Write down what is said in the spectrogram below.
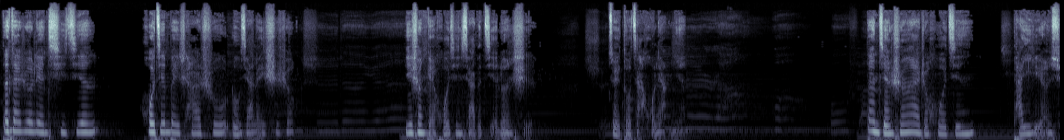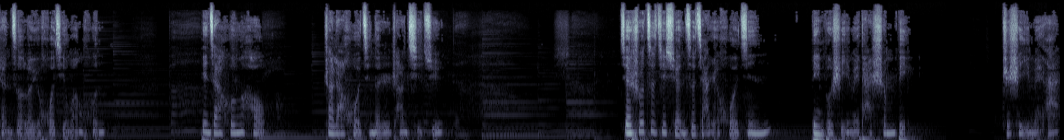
但在热恋期间，霍金被查出卢加雷氏症，医生给霍金下的结论是，最多再活两年。但简深爱着霍金，他毅然选择了与霍金完婚，并在婚后照料霍金的日常起居。简说自己选择嫁给霍金，并不是因为他生病，只是因为爱。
